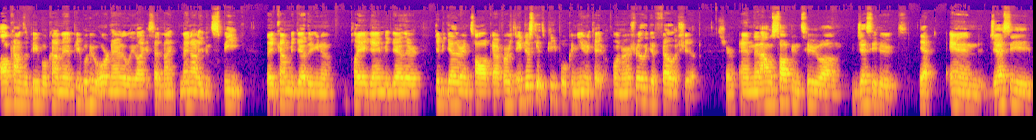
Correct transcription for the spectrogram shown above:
all kinds of people come in, people who ordinarily, like I said, might, may not even speak. They come together, you know, play a game together, get together and talk afterwards. It just gets people communicating with one another. It's really good fellowship. Sure. And then I was talking to um, Jesse Hoots. Yeah. And Jesse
